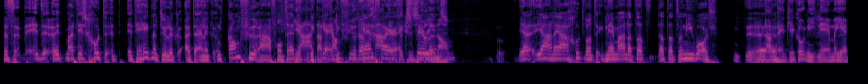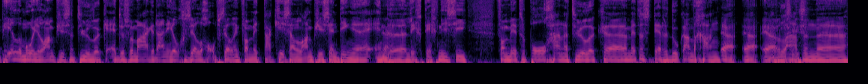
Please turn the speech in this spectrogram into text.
Dat, het, het, maar het is goed, het, het, heet natuurlijk uiteindelijk een kampvuuravond. Hè? Ja, de, dat de, kampvuur, de dat Campfire Experience. Dan. Ja, ja, nou ja, goed, want ik neem aan dat dat, dat, dat er niet wordt. Uh, dat denk ik ook niet. Nee, maar je hebt hele mooie lampjes natuurlijk. En dus we maken daar een heel gezellige opstelling van met takjes en lampjes en dingen. En ja. de lichttechnici van Metropool gaan natuurlijk uh, met een sterrendoek aan de gang. Ja, ja, ja, en we precies. laten uh,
